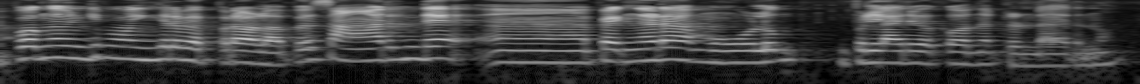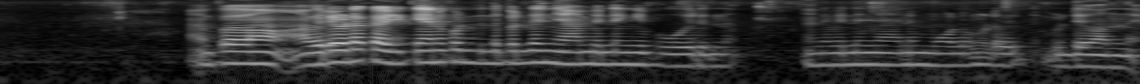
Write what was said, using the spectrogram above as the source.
അപ്പോൾ അങ്ങ് എനിക്ക് ഭയങ്കര വെപ്രാളം. അപ്പോൾ സാറിന്റെ പെങ്ങടെ മോളും പിള്ളേരും ഒക്കെ വന്നിട്ടുണ്ടായിരുന്നു. അപ്പോൾ അവരവിടെ കഴിക്കാനെ കൊണ്ടിരുന്നപ്പോഴത്തെ ഞാൻ പിന്നെ ഇങ്ങ് പോരുന്നു. അങ്ങനെ പിന്നെ ഞാനും മോളും കൂടെ ഇവിടെ വന്നേ.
